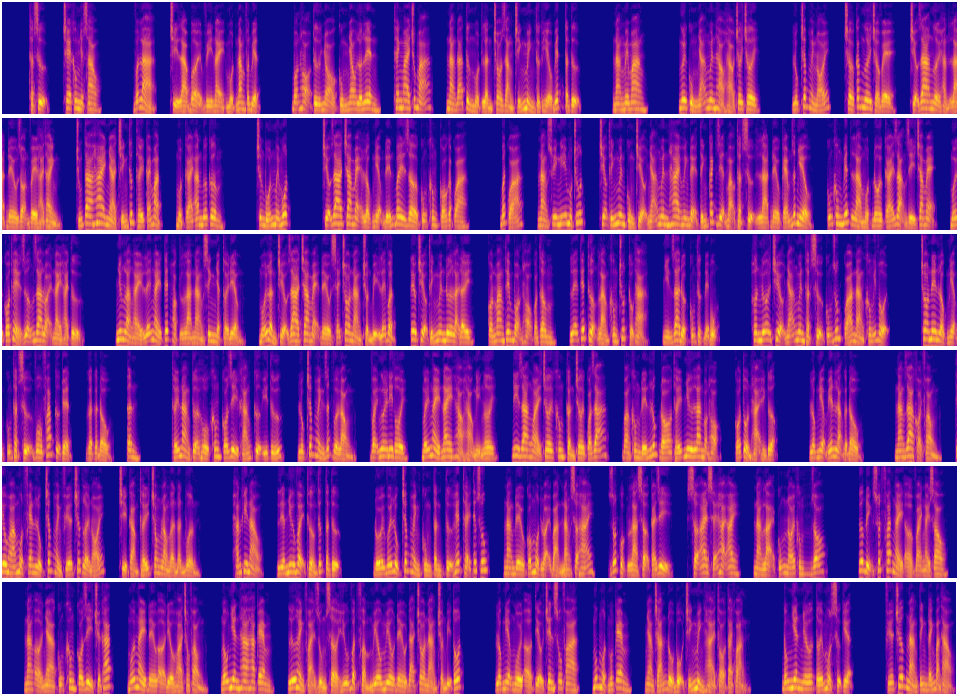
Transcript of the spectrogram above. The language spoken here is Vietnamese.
Thật sự, che không nhật sao. Vẫn là, chỉ là bởi vì này một năm phân biệt. Bọn họ từ nhỏ cùng nhau lớn lên, thanh mai trúc mã, nàng đã từng một lần cho rằng chính mình thực hiểu biết tần tự. Nàng mê mang. Ngươi cùng nhã nguyên hảo hảo chơi chơi. Lục chấp hoành nói, chờ các ngươi trở về, triệu gia người hẳn là đều dọn về Hải Thành, chúng ta hai nhà chính thức thấy cái mặt, một cái ăn bữa cơm. Chương 41 Triệu gia cha mẹ lộc niệm đến bây giờ cũng không có gặp qua. Bất quá, nàng suy nghĩ một chút, Triệu Thính Nguyên cùng Triệu Nhã Nguyên hai huynh đệ tính cách diện mạo thật sự là đều kém rất nhiều, cũng không biết là một đôi cái dạng gì cha mẹ, mới có thể dưỡng ra loại này hài tử. Nhưng là ngày lễ ngày Tết hoặc là nàng sinh nhật thời điểm, mỗi lần Triệu gia cha mẹ đều sẽ cho nàng chuẩn bị lễ vật, tiêu Triệu Thính Nguyên đưa lại đây, còn mang thêm bọn họ quan tâm, lễ tiết thượng làm không chút cầu thả, nhìn ra được cũng thực để bụng. Hơn nữa Triệu Nhã Nguyên thật sự cũng giúp quá nàng không ít vội. Cho nên Lộc Niệm cũng thật sự vô pháp cự tuyệt, gật gật đầu, ân. Thấy nàng tựa hồ không có gì kháng cự ý tứ, lục chấp hoành rất vừa lòng, vậy ngươi đi thôi, mấy ngày nay hảo hảo nghỉ ngơi, đi ra ngoài chơi không cần chơi quá dã, bằng không đến lúc đó thấy như lan bọn họ, có tổn hại hình tượng. Lộc niệm yên lặng gật đầu. Nàng ra khỏi phòng, tiêu hóa một phen lục chấp hoành phía trước lời nói, chỉ cảm thấy trong lòng ẩn ẩn buồn. Hắn khi nào, liền như vậy thưởng thức tần tự. Đối với lục chấp hoành cùng tần tự hết thể tiếp xúc, nàng đều có một loại bản năng sợ hãi, rốt cuộc là sợ cái gì, sợ ai sẽ hại ai, nàng lại cũng nói không rõ. Ước định xuất phát ngày ở vài ngày sau. Nàng ở nhà cũng không có gì chuyện khác, mỗi ngày đều ở điều hòa trong phòng, ngẫu nhiên ha ha kem, lữ hành phải dùng sở hữu vật phẩm miêu miêu đều đã cho nàng chuẩn bị tốt. Lộc niệm ngồi ở tiểu trên sofa, múc một muỗng kem, nhàm chán đổ bộ chính mình hải thỏ tài khoản. Đông nhiên nhớ tới một sự kiện. Phía trước nàng tinh đánh bản thảo.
